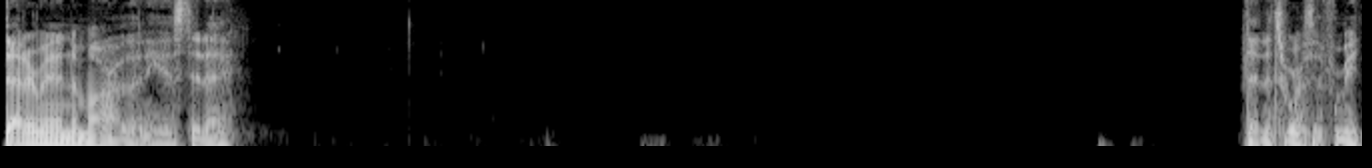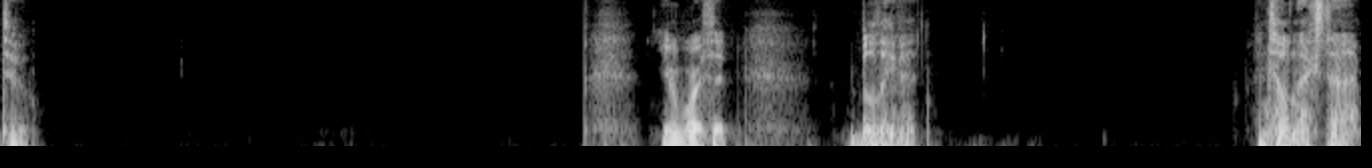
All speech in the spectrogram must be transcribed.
better man tomorrow than he is today, then it's worth it for me too. You're worth it. Believe it. Until next time.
